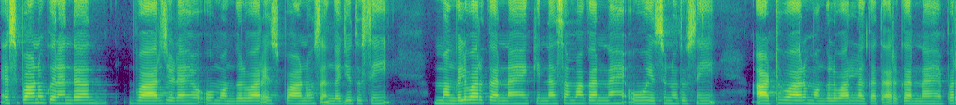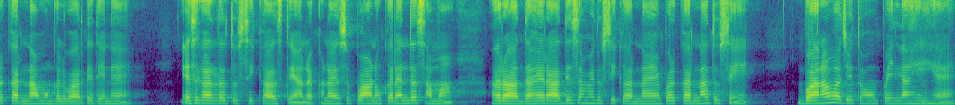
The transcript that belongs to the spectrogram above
ਇਸ ਉਪਾਅ ਨੂੰ ਕਰਨ ਦਾ ਵਾਰ ਜਿਹੜਾ ਹੈ ਉਹ ਮੰਗਲਵਾਰ ਇਸ ਉਪਾਅ ਨੂੰ ਸੰਗਤ ਜੀ ਤੁਸੀਂ ਮੰਗਲਵਾਰ ਕਰਨਾ ਹੈ, ਕਿੰਨਾ ਸਮਾਂ ਕਰਨਾ ਹੈ, ਉਹ ਇਸ ਨੂੰ ਤੁਸੀਂ 8 ਵਾਰ ਮੰਗਲਵਾਰ ਲਗਾਤਾਰ ਕਰਨਾ ਹੈ, ਪਰ ਕਰਨਾ ਮੰਗਲਵਾਰ ਦੇ ਦਿਨ ਹੈ। ਇਸ ਗੱਲ ਦਾ ਤੁਸੀਂ ਖਾਸ ਧਿਆਨ ਰੱਖਣਾ ਹੈ। ਇਸ ਉਪਾਅ ਨੂੰ ਕਰਨ ਦਾ ਸਮਾਂ ਰਾਤ ਦਾ ਹੈ। ਰਾਤ ਦੇ ਸਮੇਂ ਤੁਸੀਂ ਕਰਨਾ ਹੈ, ਪਰ ਕਰਨਾ ਤੁਸੀਂ 12 ਵਜੇ ਤੋਂ ਪਹਿਲਾਂ ਹੀ ਹੈ,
